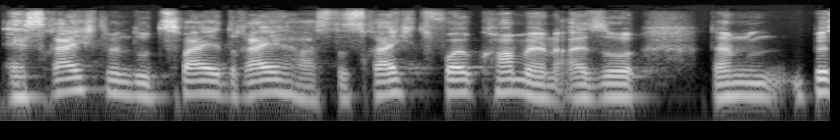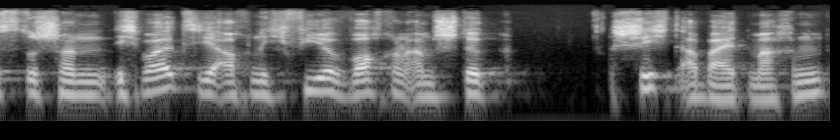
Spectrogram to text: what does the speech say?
es reicht, wenn du zwei, drei hast. Das reicht vollkommen. Also dann bist du schon, ich wollte ja auch nicht vier Wochen am Stück Schichtarbeit machen.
